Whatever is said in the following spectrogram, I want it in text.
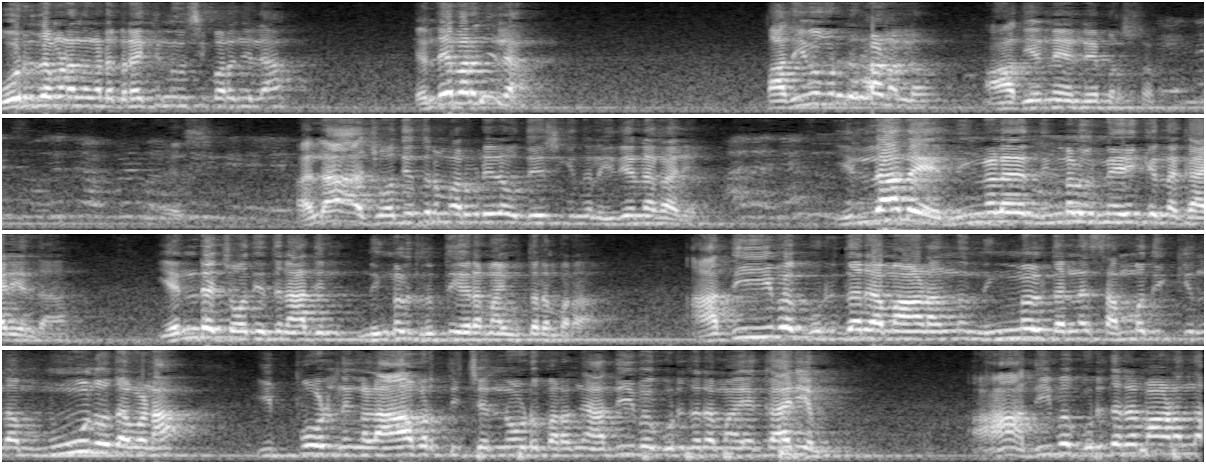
ഒരു തവണ നിങ്ങളുടെ ബ്രേക്കിംഗ് ന്യൂസിൽ പറഞ്ഞില്ല? എന്തേ പറഞ്ഞില്ല? അതീവ ഗുരുതരമാണല്ലോ. ആദ്യം തന്നെ എന്റെ പ്രശ്നം. അല്ല ചോദ്യത്തിന് മറുപടി ഉദ്ദേശിക്കുന്നില്ല. ഇത് തന്നെ കാര്യം. ഇല്ലാതെ നിങ്ങളെ നിങ്ങൾ ഉന്നയിക്കുന്ന കാര്യം എന്താ? എന്റെ ചോദ്യത്തിന് ആദ്യം നിങ്ങൾ തൃപ്തികരമായി ഉത്തരം പറ. അതീവ ഗുരുതരമാണെന്ന് നിങ്ങൾ തന്നെ സമ്മതിക്കുന്ന മൂന്ന് തവണ ഇപ്പോൾ നിങ്ങൾ ആവർത്തിച്ച് എന്നോട് പറഞ്ഞ അതീവ ഗുരുതരമായ കാര്യം. ആ അതീവ ഗുരുതരമാണെന്ന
